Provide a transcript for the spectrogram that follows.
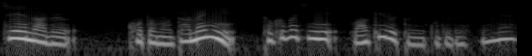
聖なることのために特別に分けるということですよね。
